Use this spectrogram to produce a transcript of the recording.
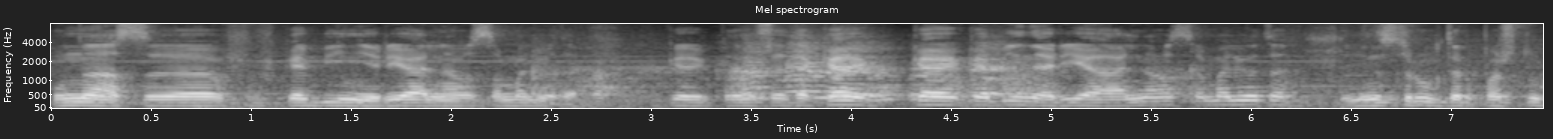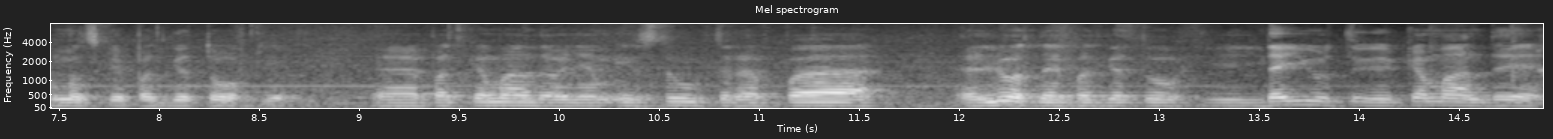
у нас э, в кабине реального самолета. Потому что это ка- ка- кабина реального самолета. Инструктор по штурманской подготовке э, под командованием инструктора по летной подготовки, дают э, команды,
